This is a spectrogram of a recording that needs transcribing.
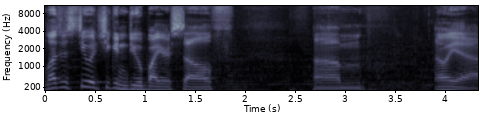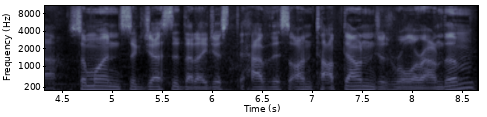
Let's just see what you can do by yourself. Um, oh yeah, someone suggested that I just have this on top down and just roll around them.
